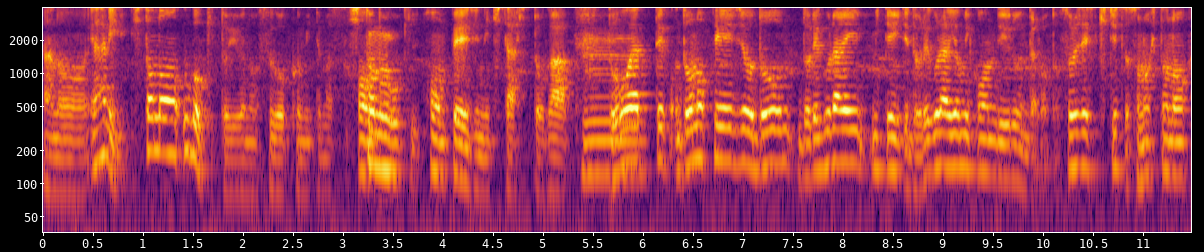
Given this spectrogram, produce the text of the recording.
あのやはり人の動きというのをすごく見てます。人の動きホームページに来た人がどうやってどのページをどうどれぐらい見ていてどれぐらい読み込んでいるんだろうとそれできちっとその人の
